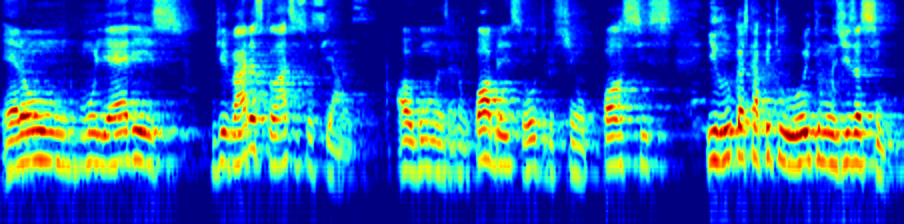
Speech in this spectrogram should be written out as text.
Eram mulheres de várias classes sociais. Algumas eram pobres, outras tinham posses. E Lucas capítulo 8 nos diz assim:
